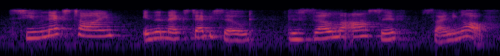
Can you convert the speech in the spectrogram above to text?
See you next time in the next episode. This is Alma Asif signing off.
